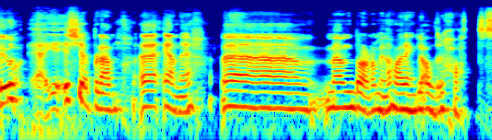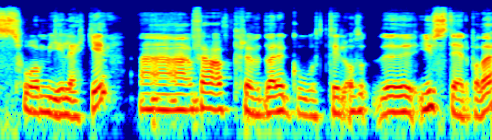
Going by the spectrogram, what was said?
Jo, jeg, jeg kjøper den. Eh, enig. Eh, men barna mine har egentlig aldri hatt så mye leker. Eh, for jeg har prøvd å være god til å eh, justere på det,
